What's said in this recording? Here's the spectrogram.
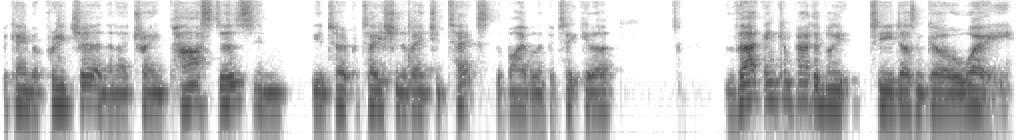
became a preacher, and then I trained pastors in the interpretation of ancient texts, the Bible in particular, that incompatibility doesn't go away.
